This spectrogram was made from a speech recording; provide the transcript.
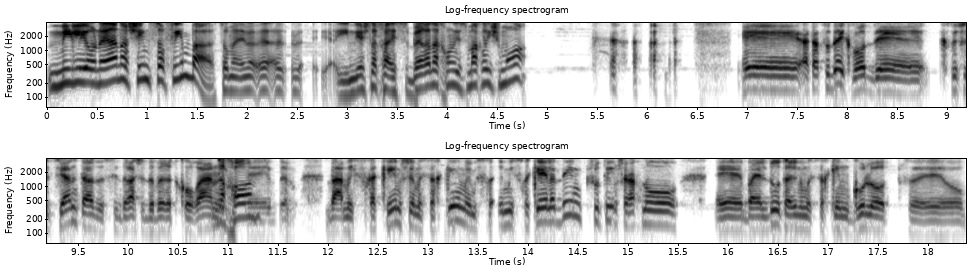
שמיליוני אנשים צופים בה. זאת אומרת, אם יש לך הסבר, אנחנו נשמח לשמוע. אתה צודק, ועוד, כפי שציינת, זו סדרה שדברת קוראנית. נכון. והמשחקים שמשחקים הם משחקי ילדים פשוטים, שאנחנו בילדות היינו משחקים גולות, או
